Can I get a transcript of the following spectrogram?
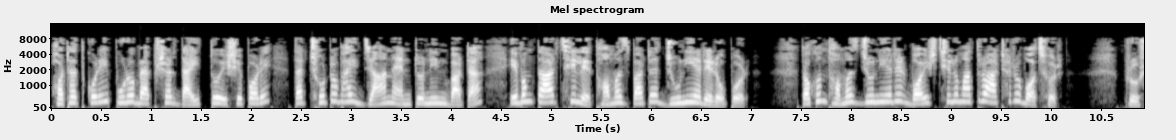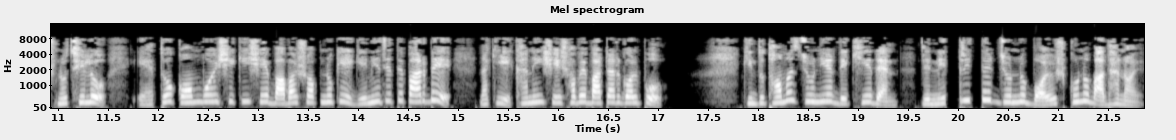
হঠাৎ করেই পুরো ব্যবসার দায়িত্ব এসে পড়ে তার ছোট ভাই জান অ্যান্টোনিন বাটা এবং তার ছেলে থমাস বাটা জুনিয়রের ওপর। তখন থমাস জুনিয়রের বয়স ছিল মাত্র আঠারো বছর। প্রশ্ন ছিল, এত কম বয়সী কি সে বাবা স্বপ্নকে এগিয়ে নিয়ে যেতে পারবে, নাকি এখানেই শেষ হবে বাটার গল্প? কিন্তু থমাস জুনিয়র দেখিয়ে দেন যে নেতৃত্বের জন্য বয়স কোনো বাধা নয়।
